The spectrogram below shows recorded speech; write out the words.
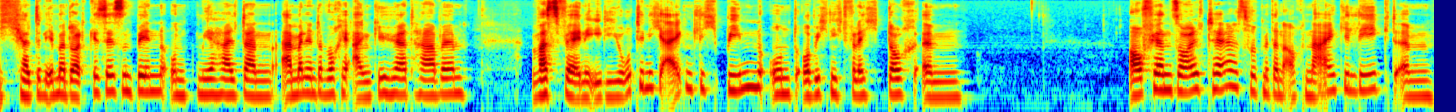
ich halt dann immer dort gesessen bin und mir halt dann einmal in der Woche angehört habe, was für eine Idiotin ich eigentlich bin und ob ich nicht vielleicht doch ähm, aufhören sollte. Es wird mir dann auch nahegelegt, ähm,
